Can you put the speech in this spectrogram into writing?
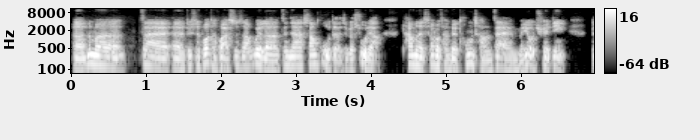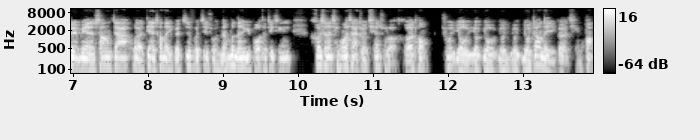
呃，那么在呃，就是 Bot 的话，事实上为了增加商户的这个数量，他们的销售团队通常在没有确定对面商家或者电商的一个支付技术能不能与 Bot 进行合成的情况下，就签署了合同，说有有有有有有这样的一个情况。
